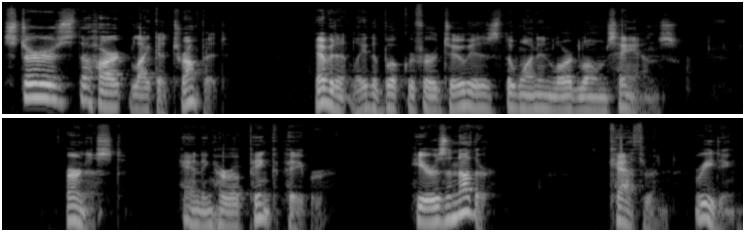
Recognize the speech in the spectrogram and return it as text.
stirs the heart like a trumpet. Evidently, the book referred to is the one in Lord Loam's hands. Ernest, handing her a pink paper. Here's another. Catherine, reading.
